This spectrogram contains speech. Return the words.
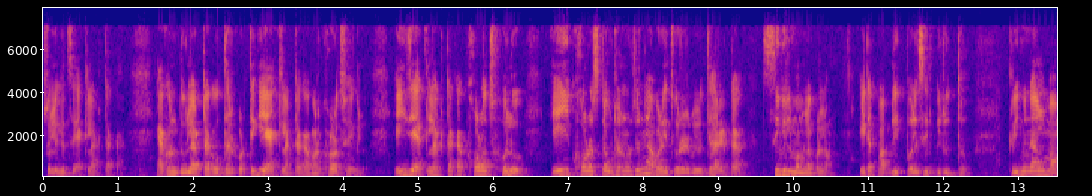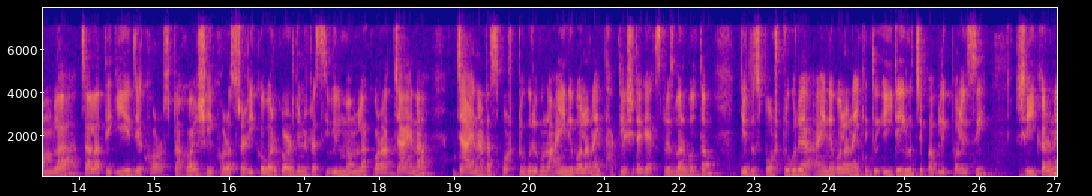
চলে গেছে এক লাখ টাকা। এখন দু লাখ টাকা উদ্ধার করতে গিয়ে এক লাখ টাকা আমার খরচ হয়ে গেল। এই যে এক লাখ টাকা খরচ হলো, এই খরচটা উঠানোর জন্য আবার এই চোরের বিরুদ্ধে আরেকটা সিভিল মামলা করলাম। এটা পাবলিক পলিসির বিরুদ্ধ। ক্রিমিনাল মামলা চালাতে গিয়ে যে খরচটা হয়, সেই খরচটা রিকভার করার জন্য একটা সিভিল মামলা করা যায় না। যায় নাটা স্পষ্ট করে কোনো আইনে বলা নাই। থাকলে সেটাকে এক্সপ্রেস বার বলতাম। যেহেতু স্পষ্ট করে আইনে বলা নাই, কিন্তু এইটাই হচ্ছে পাবলিক পলিসি সেই কারণে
